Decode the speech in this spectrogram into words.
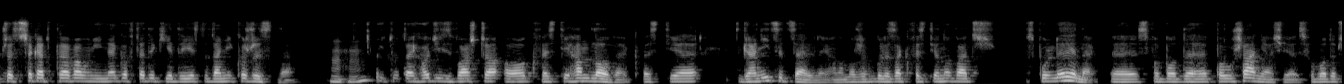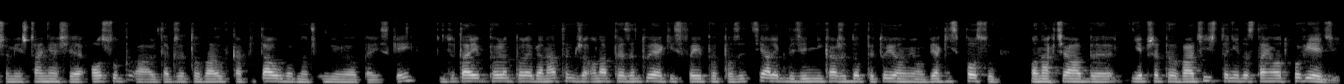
przestrzegać prawa unijnego wtedy, kiedy jest to dla niej korzystne. Mhm. I tutaj chodzi zwłaszcza o kwestie handlowe, kwestie granicy celnej, ona może w ogóle zakwestionować wspólny rynek, e, swobodę poruszania się, swobodę przemieszczania się osób, ale także towarów, kapitału wewnątrz Unii Europejskiej. I tutaj problem polega na tym, że ona prezentuje jakieś swoje propozycje, ale gdy dziennikarze dopytują ją, w jaki sposób ona chciałaby je przeprowadzić, to nie dostają odpowiedzi,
